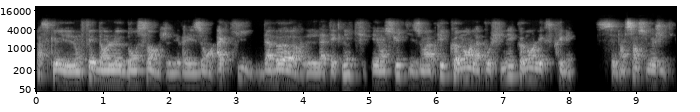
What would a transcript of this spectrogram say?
parce qu'ils l'ont fait dans le bon sens, je dirais. Ils ont acquis d'abord la technique et ensuite ils ont appris comment la peaufiner, comment l'exprimer. C'est dans le sens logique.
